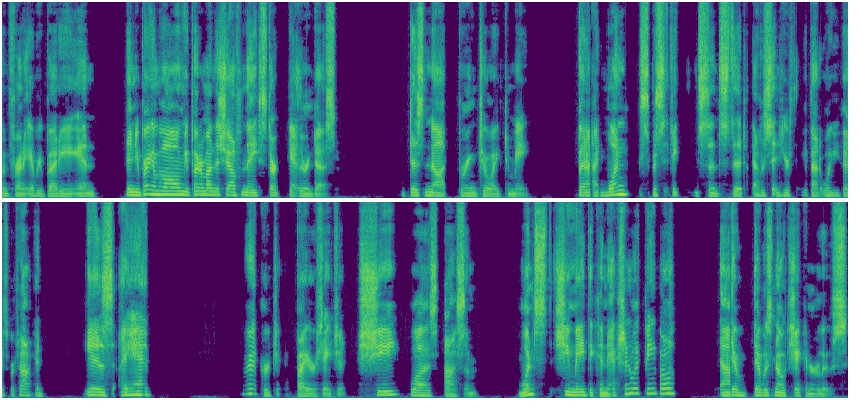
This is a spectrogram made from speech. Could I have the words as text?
in front of everybody. And then you bring them home, you put them on the shelf and they start gathering dust. Does not bring joy to me. But I one specific instance that I was sitting here thinking about it while you guys were talking is I had Crackerjack buyer's agent. She was awesome. Once she made the connection with people, uh, there there was no shaking her loose.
